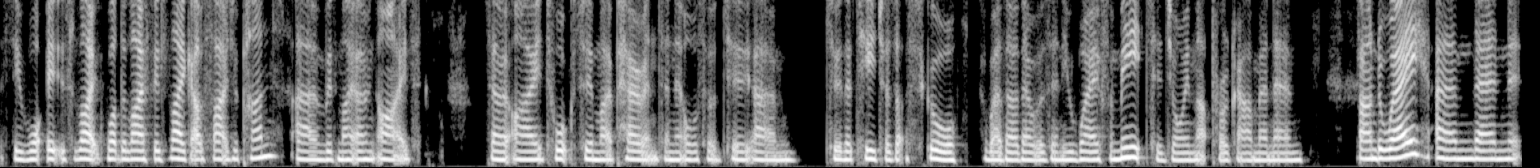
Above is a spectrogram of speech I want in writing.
see what it is like, what the life is like outside Japan um, with my own eyes. So I talked to my parents and also to um, to the teachers at school whether there was any way for me to join that program, and then found a way, and then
